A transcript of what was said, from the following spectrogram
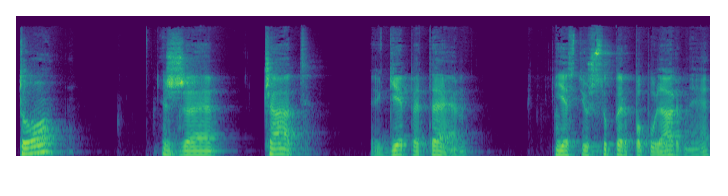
To, że czat GPT jest już super popularny,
